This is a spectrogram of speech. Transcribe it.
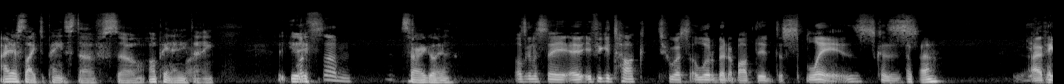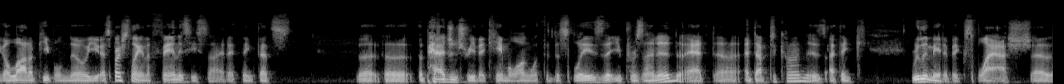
I just like to paint stuff, so I'll paint anything. If- um, sorry, go ahead. I was going to say, uh, if you could talk to us a little bit about the displays, because Okay. I think a lot of people know you, especially on the fantasy side. I think that's the, the, the pageantry that came along with the displays that you presented at uh, Adepticon is, I think, really made a big splash. Uh,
